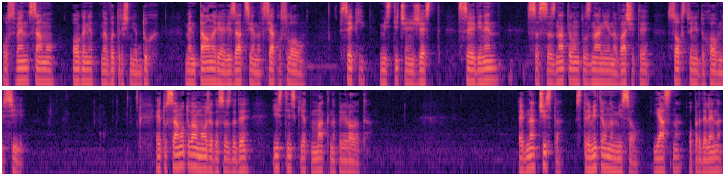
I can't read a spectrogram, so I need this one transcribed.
освен само огънят на вътрешния дух, ментална реализация на всяко слово, всеки мистичен жест, съединен с съзнателното знание на вашите собствени духовни сили. Ето само това може да създаде истинският мак на природата. Една чиста, стремителна мисъл, ясна, определена,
